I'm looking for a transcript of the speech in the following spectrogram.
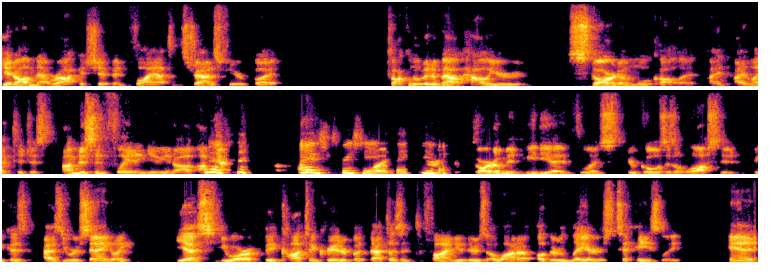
get on that rocket ship and fly out to the stratosphere but talk a little bit about how your stardom we'll call it i, I like to just i'm just inflating you you know i'm, I'm I appreciate it. Thank you. stardom in media influenced your goals as a law student? Because as you were saying, like yes, you are a big content creator, but that doesn't define you. There's a lot of other layers to Hazley. And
